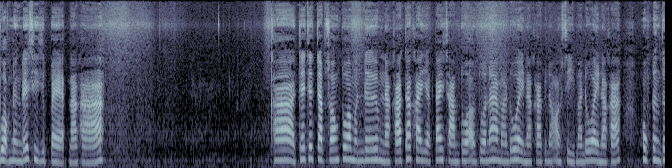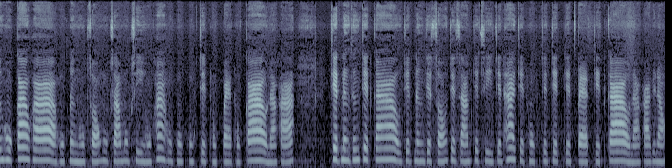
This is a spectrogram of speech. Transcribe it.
บวก 1 ได้ 48 นะคะ ค่ะ เจจะจับสองตัวเหมือนเดิมนะคะ ถ้าใครอยากได้สามตัวเอาตัวหน้ามาด้วยนะคะ พี่น้องเอาสี่มาด้วยนะคะหกหนึ่งถึงหกเก้าค่ะหกหนึ่งหกสองหกสามหกสี่หกห้าหกหกหกเจ็ดหกแปดหกเก้านะคะเจ็ดหนึ่งถึงเจ็ดเก้าเจ็ดหนึ่งเจ็ดสองเจ็ดสามเจ็ดสี่เจ็ดห้าเจ็ดหกเจ็ดเจ็ดเจ็ดแปดเจ็ดเก้านะคะ พี่น้อง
